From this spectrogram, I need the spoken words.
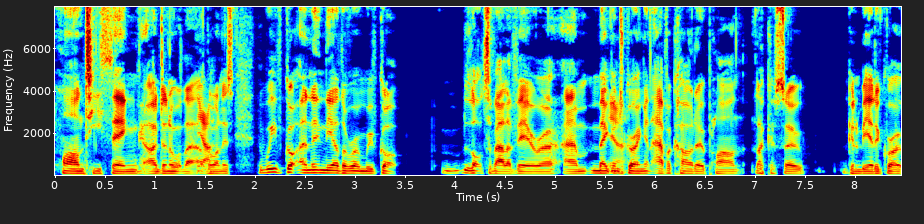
planty thing. I don't know what that yeah. other one is. We've got, and in the other room, we've got lots of aloe vera. Um, Megan's yeah. growing an avocado plant, like so going to be able to grow,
